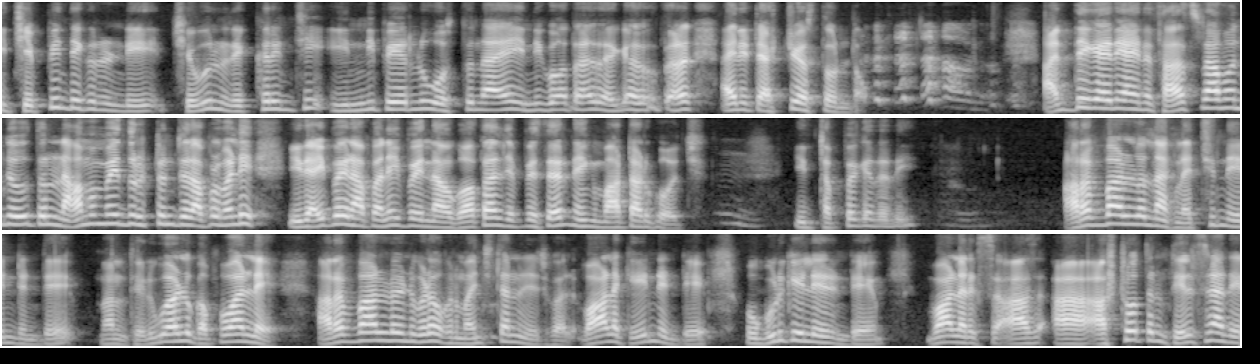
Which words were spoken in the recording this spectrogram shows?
ఈ చెప్పిన దగ్గర నుండి చెవులు రెక్కరించి ఇన్ని పేర్లు వస్తున్నాయా ఇన్ని గోత్రాలు సరిగ్గా చదువుతున్నాయా ఆయన టెస్ట్ చేస్తూ ఉంటాం. అంతేగాని ఆయన సహస్రామం చదువుతున్న నామం మీద దృష్టి ఉంటుంది అప్పుడు మళ్ళీ ఇది అయిపోయి నా పని అయిపోయింది నా గోత్రాలు చెప్పేసారు నేను మాట్లాడుకోవచ్చు. ఇది తప్పే కదా అది అరబ్ వాళ్ళలో నాకు నచ్చింది ఏంటంటే మన తెలుగు వాళ్ళు గొప్పవాళ్ళే. అరబ్ వాళ్ళలో కూడా ఒక మంచితనం నేర్చుకోవాలి. వాళ్ళకి ఏంటంటే ఓ గుడికి వెళ్ళారంటే వాళ్ళకి అష్టోత్తరం తెలిసినది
